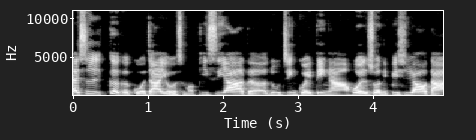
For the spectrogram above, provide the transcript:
还是各个国家有什么 PCR 的入境规定啊，或者说你必须要打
